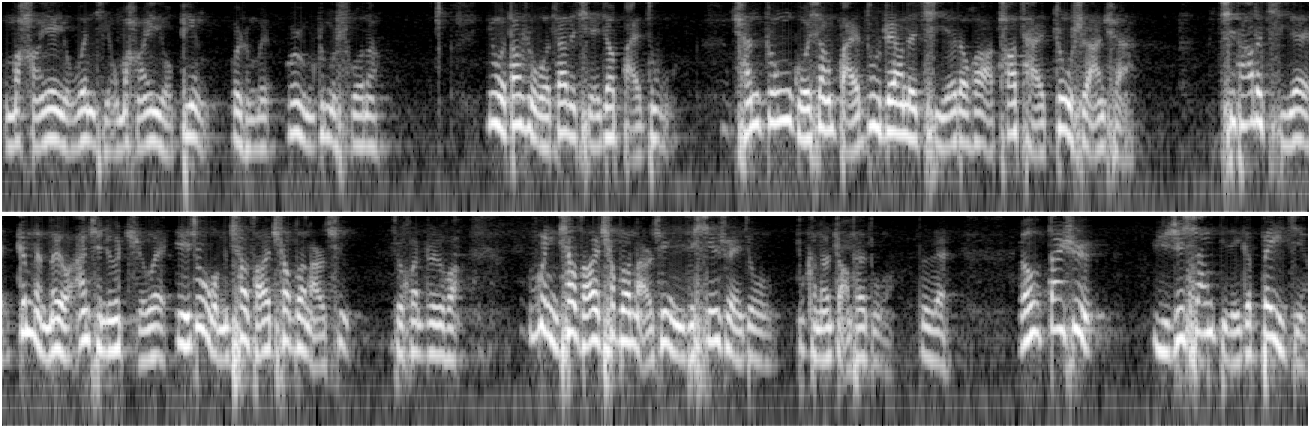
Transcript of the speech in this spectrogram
我们行业有问题，我们行业有病。为什么为什么这么说呢？因为当时我在的企业叫百度。全中国像百度这样的企业的话，它才重视安全，其他的企业根本没有安全这个职位，也就是我们跳槽也跳不到哪儿去。就换这句话，如果你跳槽也跳不到哪儿去，你的薪水就不可能涨太多，对不对？然后，但是与之相比的一个背景，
